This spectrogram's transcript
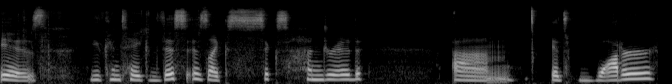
is you can take this is like 600 um, it's water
